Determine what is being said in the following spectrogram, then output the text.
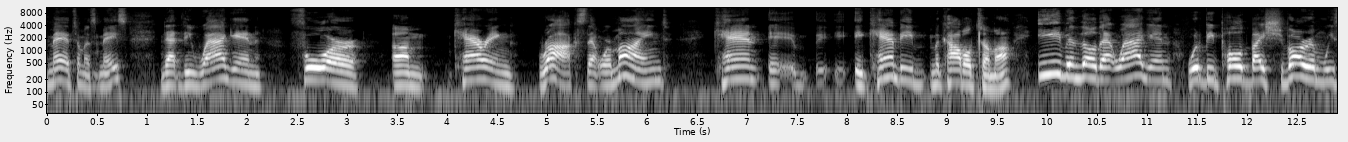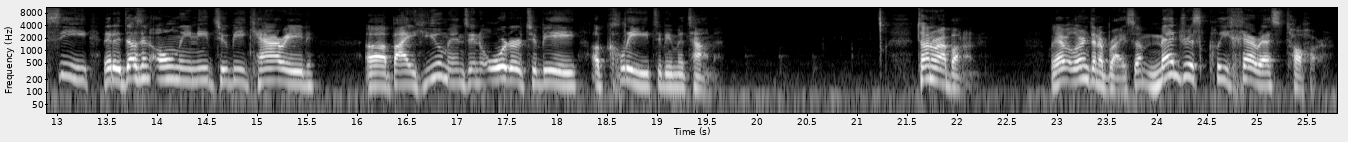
that the wagon for um, carrying rocks that were mined can it, it, it, can be makabel tuma, even though that wagon would be pulled by shvarim. We see that it doesn't only need to be carried uh, by humans in order to be a kli to be matama. Tan Rabbanan. We haven't learned in a brisa. Medris kli cheres tahar.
